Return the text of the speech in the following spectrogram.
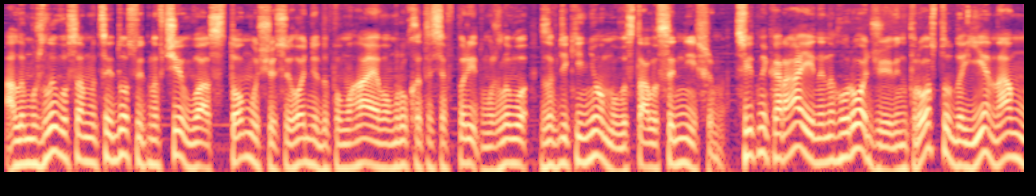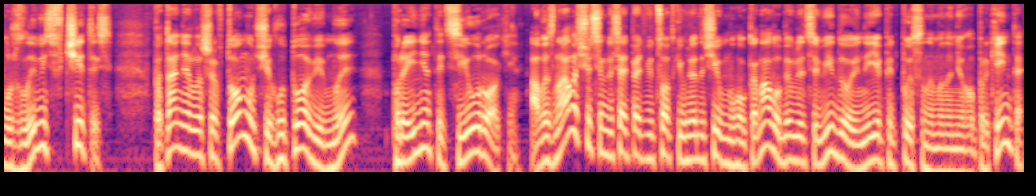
але можливо саме цей досвід навчив вас тому, що сьогодні допомагає вам рухатися вперед. Можливо, завдяки ньому ви стали сильнішими. Світ не карає і не нагороджує, він просто дає нам можливість вчитись. Питання лише в тому, чи готові ми. Прийняти ці уроки. А ви знали, що 75% глядачів мого каналу дивляться відео і не є підписаними на нього? Прикиньте.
